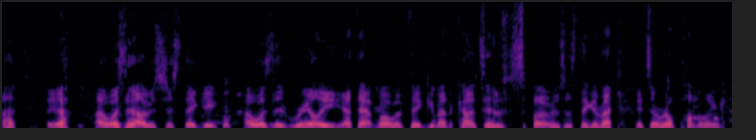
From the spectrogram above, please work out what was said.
Uh, yeah, I wasn't. I was just thinking. I wasn't really at that moment thinking about the content of the song. I was just thinking about it's a real pummeling.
